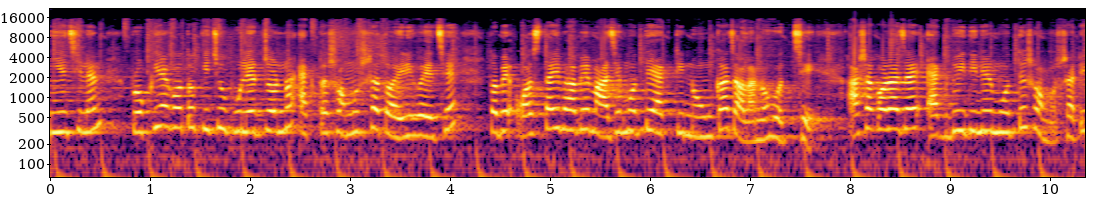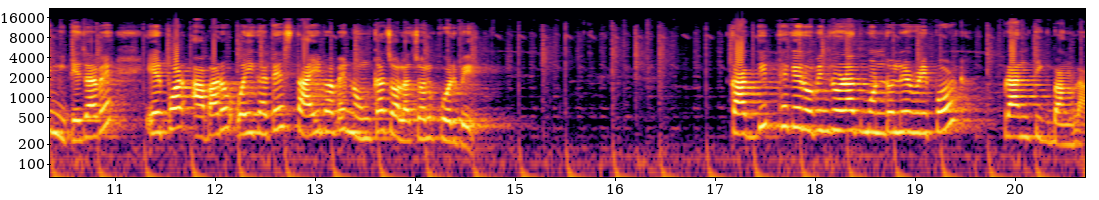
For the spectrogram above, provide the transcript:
নিয়েছিলেন। প্রক্রিয়াগত কিছু ভুলের জন্য একটা সমস্যা তৈরি হয়েছে, তবে অস্থায়ীভাবে মাঝে মধ্যে একটি নৌকা চালানো হচ্ছে। আশা করা যায় এক দুই দিনের মধ্যে সমস্যাটি মিটে যাবে। এরপর আবারও ওই ঘাটে স্থায়ীভাবে নৌকা চলাচল করবে। কাকদ্বীপ থেকে রবীন্দ্রনাথ মণ্ডলের রিপোর্ট, প্রান্তিক বাংলা।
